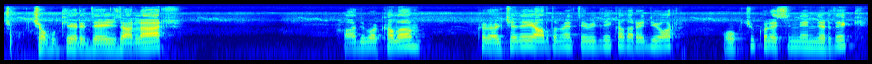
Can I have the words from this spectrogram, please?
Çok çabuk eridi ejderler. Hadi bakalım. Kraliçe de yardım edebildiği kadar ediyor. Okçu kulesini de indirdik.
